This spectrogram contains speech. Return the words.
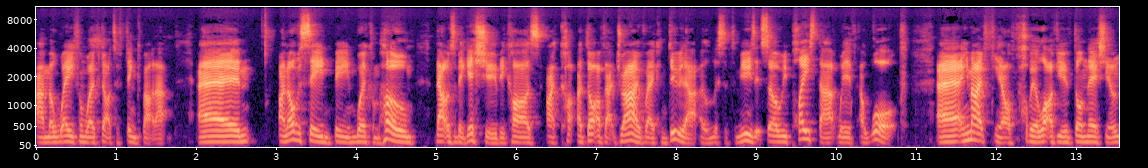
I'm away from work. I don't have to think about that. Um, and obviously, being work from home, that was a big issue because I, I don't have that drive where I can do that and listen to music. So we replaced that with a walk. Uh, and you might, you know, probably a lot of you have done this, you know,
